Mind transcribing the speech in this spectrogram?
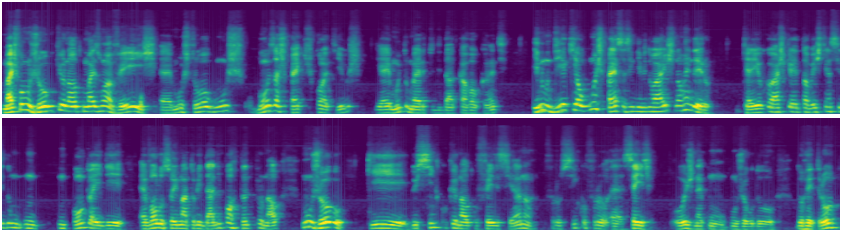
Mas foi um jogo que o Náutico, mais uma vez, é, mostrou alguns bons aspectos coletivos e aí é muito mérito de Dado Cavalcante, e num dia que algumas peças individuais não renderam, que aí eu acho que talvez tenha sido um, um, um ponto aí de evolução e maturidade importante para o Náutico num jogo que dos cinco que o Náutico fez esse ano, foram cinco, foram é, seis hoje, né, com, com o jogo do, do Retrô,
